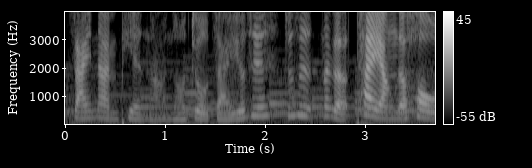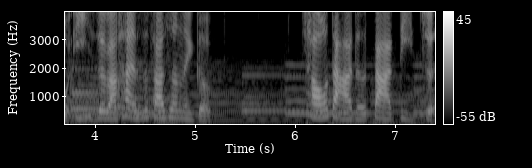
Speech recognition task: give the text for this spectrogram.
灾难片啊，然后救灾，尤其就是那个《太阳的后裔》，对吧？它也是发生了一个超大的大地震。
